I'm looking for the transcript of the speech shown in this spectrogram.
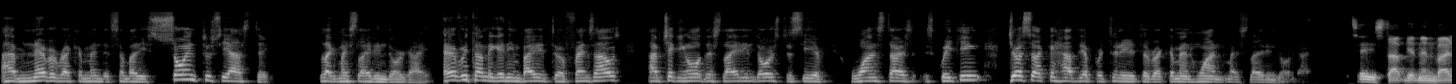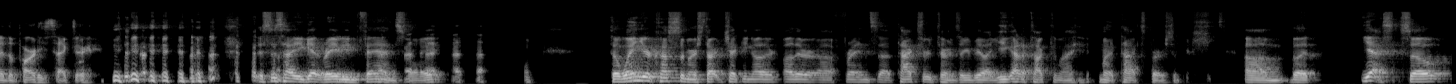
I have never recommended somebody so enthusiastic like my sliding door guy. Every time I get invited to a friend's house, I'm checking all the sliding doors to see if one starts squeaking, just so I can have the opportunity to recommend Juan, my sliding door guy. Say you stop getting invited to party Hector. this is how you get raving fans, right? So when your customers start checking other other uh, friends' uh, tax returns, they're gonna be like, "You got to talk to my my tax person." Um, but yes, so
